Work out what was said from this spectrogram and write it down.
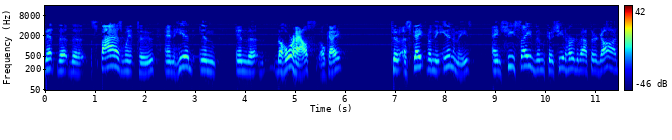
that the, the spies went to and hid in in the the whorehouse, okay, to escape from the enemies, and she saved them because she had heard about their God.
